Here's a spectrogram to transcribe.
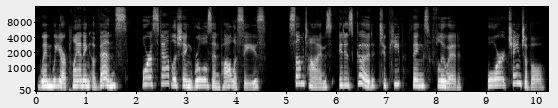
When we are planning events or establishing rules and policies, sometimes it is good to keep things fluid or changeable.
